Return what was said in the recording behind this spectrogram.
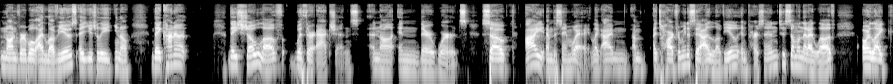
nonverbal i love yous. It usually you know they kind of they show love with their actions and not in their words. So I am the same way. Like I'm I'm it's hard for me to say I love you in person to someone that I love or like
